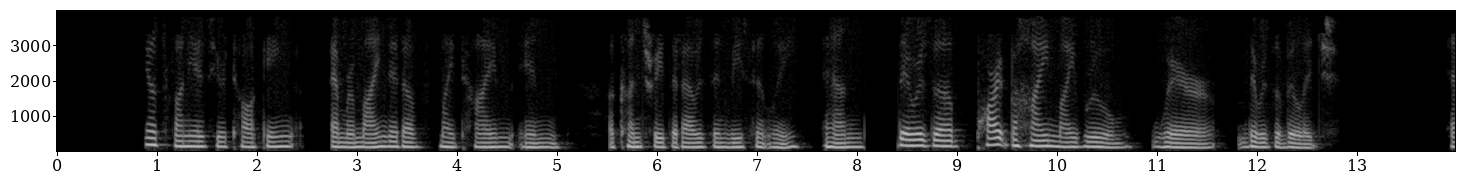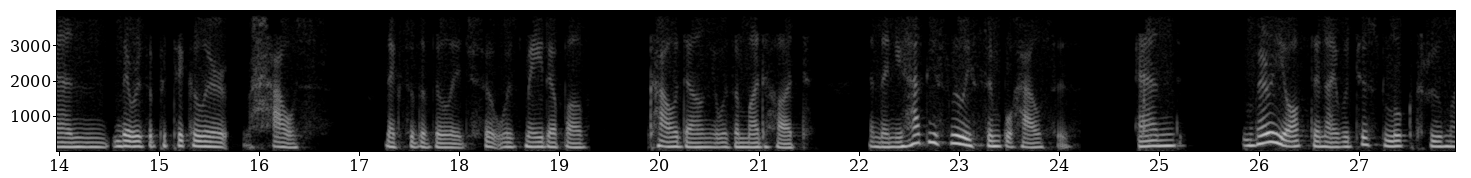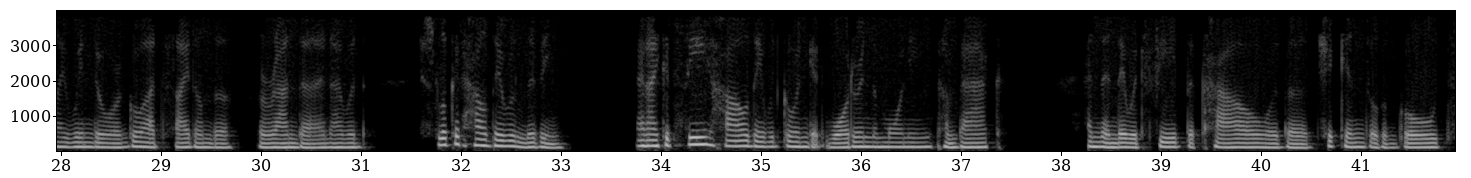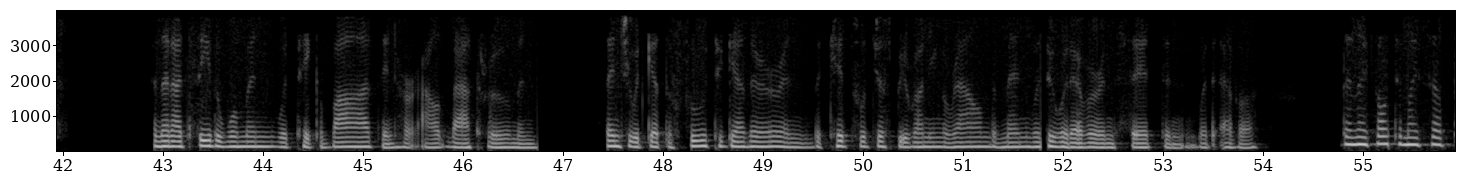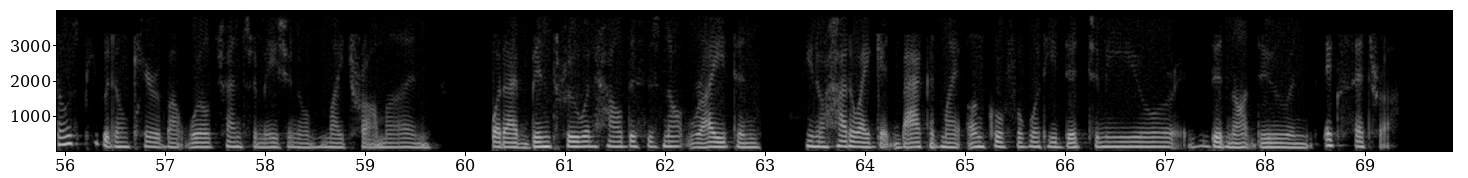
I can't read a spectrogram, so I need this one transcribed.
You know, it's funny as you're talking, I'm reminded of my time in a country that I was in recently. And there was a part behind my room where there was a village and there was a particular house next to the village. So it was made up of cow dung. It was a mud hut. And then you had these really simple houses. And very often I would just look through my window or go outside on the veranda and I would just look at how they were living. And I could see how they would go and get water in the morning, come back, and then they would feed the cow or the chickens or the goats and then I'd see the woman would take a bath in her out bathroom and then she would get the food together and the kids would just be running around. The men would do whatever and sit and whatever. Then I thought to myself, those people don't care about world transformation or my trauma and what I've been through and how this is not right and, you know, how do I get back at my uncle for what he did to me or did not do and etc.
